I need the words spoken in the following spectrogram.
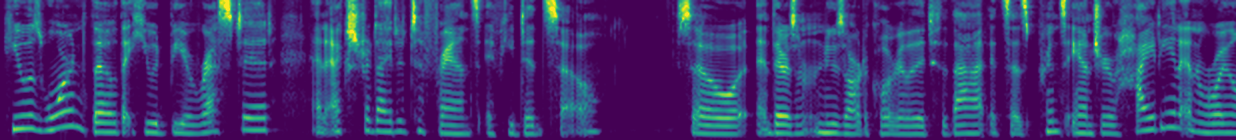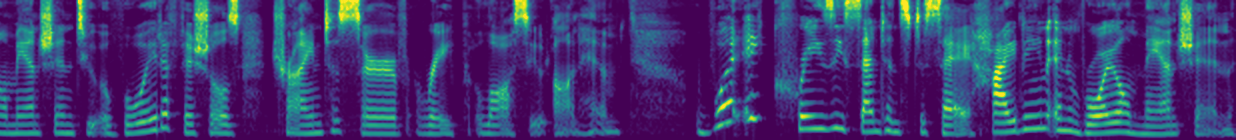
He was warned, though, that he would be arrested and extradited to France if he did so. So eh, there's a news article related to that. It says Prince Andrew hiding in royal mansion to avoid officials trying to serve rape lawsuit on him. What a crazy sentence to say, hiding in royal mansion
